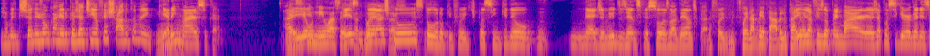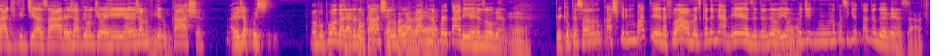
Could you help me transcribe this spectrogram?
João Pedro Cristiano e o João Carreiro, que eu já tinha fechado também, que uhum. era em uhum. março, cara. Aí, Aí uniu as Esse foi, acho que, o estouro, que foi, tipo assim, que deu média 1.200 pessoas lá dentro, cara. Foi, foi na BW também. Aí eu já fiz open bar, eu já consegui organizar, dividir as áreas, eu já vi onde eu errei, aí eu já não fiquei no caixa. Aí eu já pus. Eu vou pôr a galera no caixa, eu vou ficar aqui na portaria resolvendo. É. Porque o pessoal lá no caixa queria me bater, né? Falou, ah, mas cadê minha mesa, entendeu? Exato. E eu não, podia, não conseguia estar dentro do evento. Exato.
